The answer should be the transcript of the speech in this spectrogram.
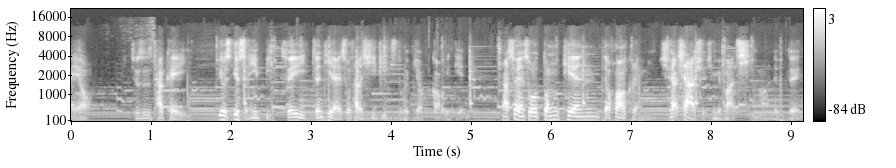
没有，就是它可以又又省一笔，所以整体来说它的 CP 值会比较高一点。那虽然说冬天的话可能下下雪就没办法骑嘛，对不对？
